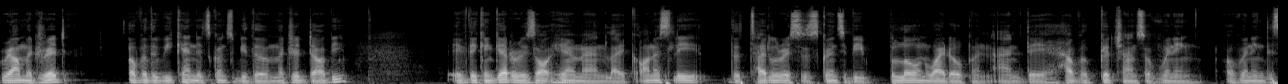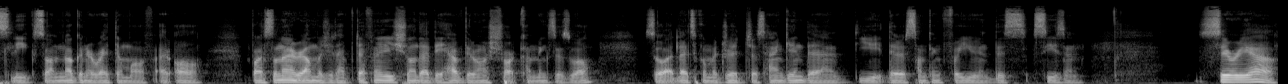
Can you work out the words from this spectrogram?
Real Madrid over the weekend. It's going to be the Madrid derby if they can get a result here, man, like honestly, the title race is going to be blown wide open, and they have a good chance of winning of winning this league. So I'm not going to write them off at all. Barcelona and Real Madrid have definitely shown that they have their own shortcomings as well. So Atletico Madrid, just hang in there, you, there is something for you in this season. Serie A,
